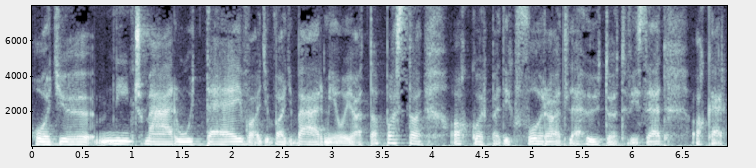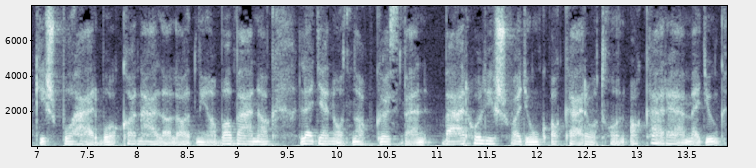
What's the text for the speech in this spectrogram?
hogy nincs már úgy tej, vagy, vagy bármi olyat tapasztal, akkor pedig forrad lehűtött vizet, akár kis pohárból kanállal adni a babának, legyen ott napközben, bárhol is vagyunk, akár otthon, akár elmegyünk,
